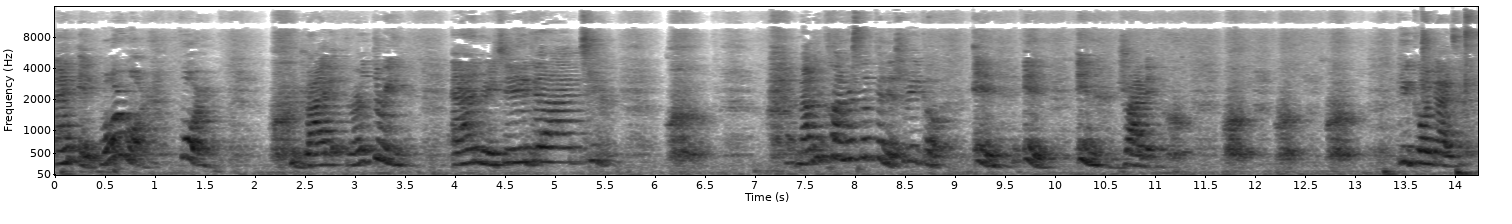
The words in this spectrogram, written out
and in. Four more. Four. Drive it for three. And reach it back. Two. Mountain climbers to the finish. We go. In, in, in. Drive it. Keep going, guys.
